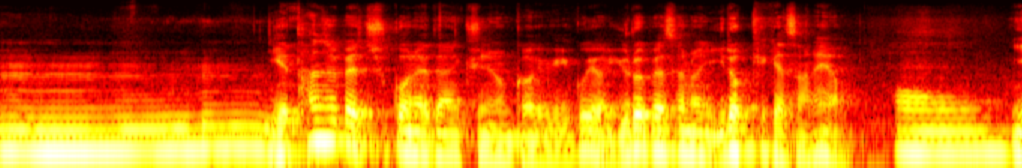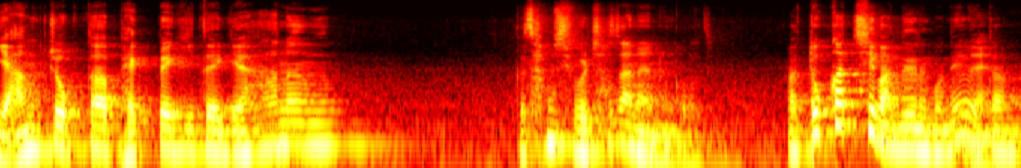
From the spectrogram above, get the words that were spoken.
음. 이게 탄소 배출권에 대한 균형 가격이고요. 유럽에서는 이렇게 계산해요. 어. 양쪽 다 100백이 되게 하는 그 30을 찾아내는 거거든요. 아, 똑같이 만드는 거네요, 네. 일단은.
